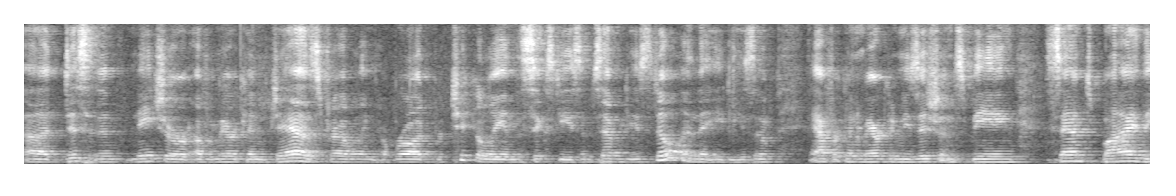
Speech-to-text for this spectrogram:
uh, dissident nature of American jazz traveling abroad, particularly in the 60s and 70s, still in the 80s, of African American musicians being sent by the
